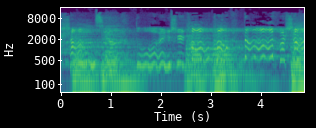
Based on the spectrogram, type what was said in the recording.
上下，顿时滔滔大河上。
